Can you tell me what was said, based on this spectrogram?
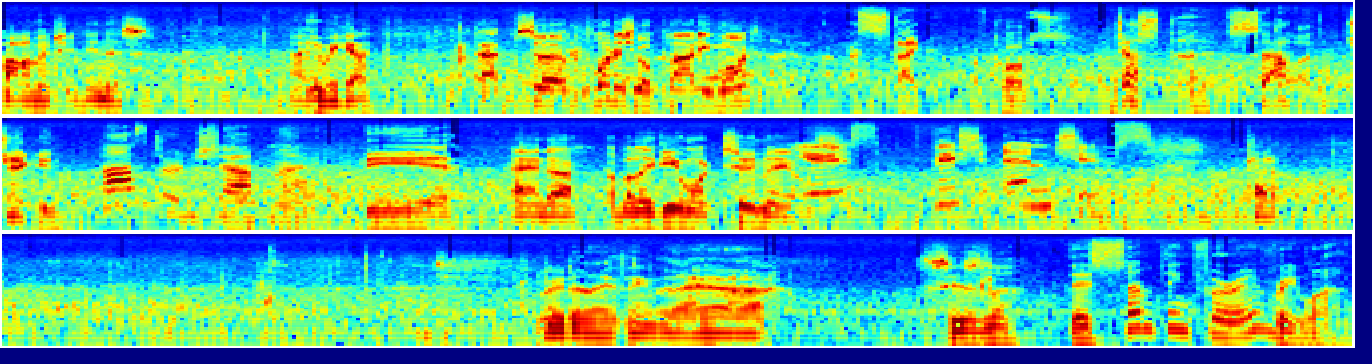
Parliamentary dinners. Uh, here we go. Uh, sir, what does your party want? A steak, of course. Just a salad, chicken, Pasta and Chardonnay. beer. And uh, I believe you want two meals. Yes, fish and chips. Cut it. Where do they think they are? Sizzler? There's something for everyone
